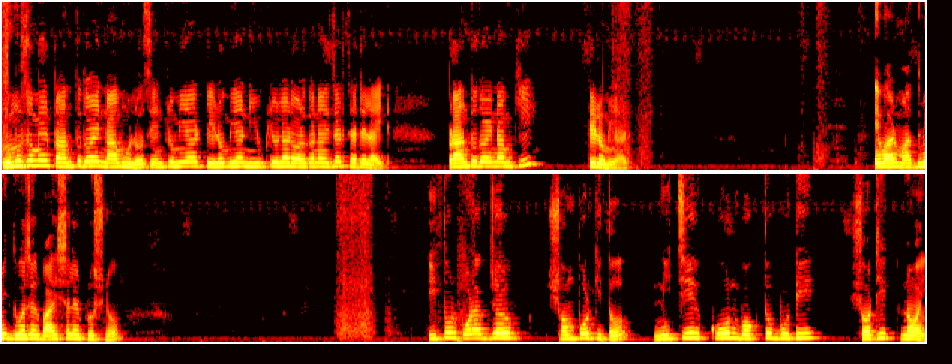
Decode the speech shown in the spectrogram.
ক্রোমোজোমের প্রান্তদ্বয়ের নাম হলো centromere telomere nucleolar organiser satellite. প্রান্তদ্বয়ের নাম কি? টেলোমিয়ার। এবার মাধ্যমিক দু হাজার বাইশ সালের প্রশ্ন। ইতর পরাগযোগ সম্পর্কিত নিচের কোন বক্তব্যটি সঠিক নয়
